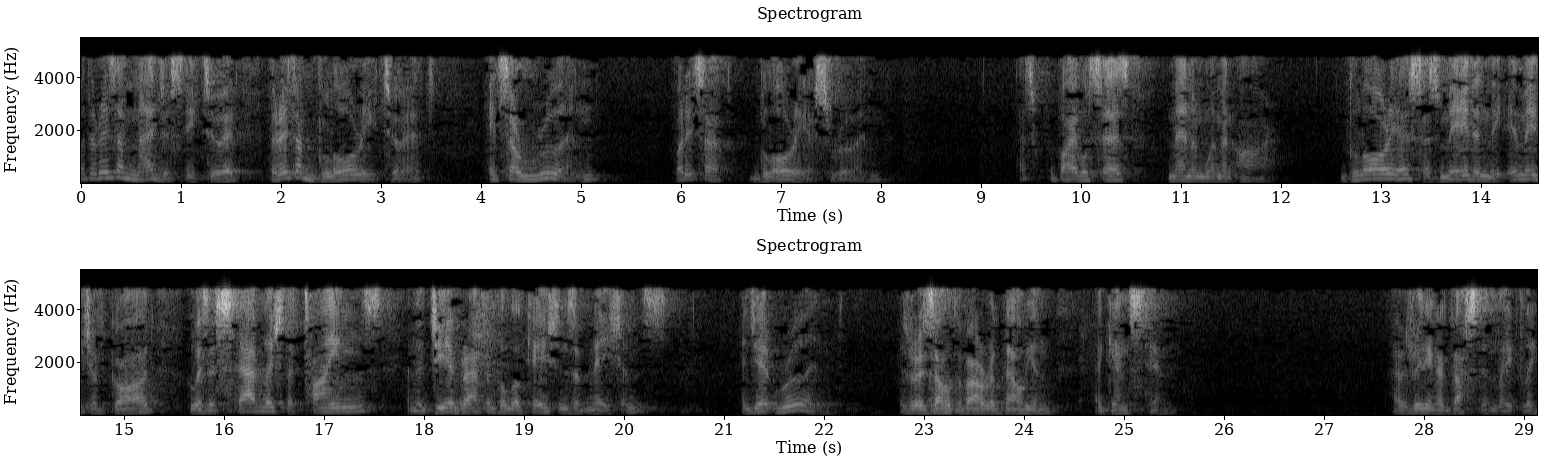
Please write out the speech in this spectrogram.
But there is a majesty to it, there is a glory to it. It's a ruin, but it's a glorious ruin. That's what the Bible says men and women are. Glorious as made in the image of God who has established the times and the geographical locations of nations, and yet ruined as a result of our rebellion against Him. I was reading Augustine lately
